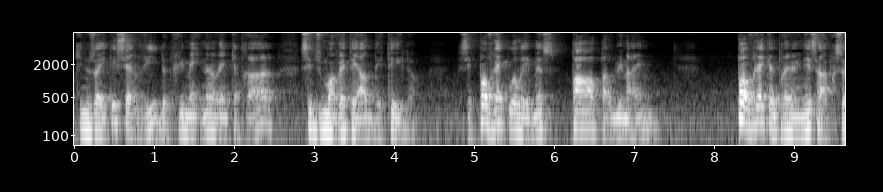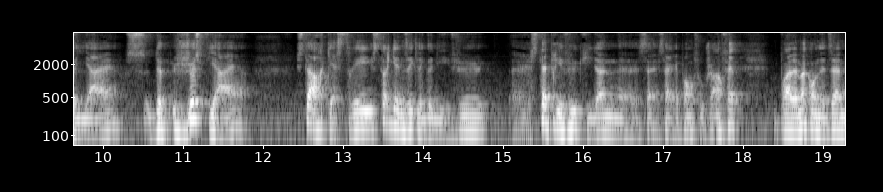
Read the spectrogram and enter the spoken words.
qui nous a été servi depuis maintenant 24 heures, c'est du mauvais théâtre d'été. là. C'est pas vrai que Will Amos part par lui-même. Pas vrai que le premier ministre a appris ça hier, juste hier. C'était orchestré, c'était organisé avec le gars des vues. Euh, c'était prévu qu'il donne euh, sa, réponse aux gens. En fait, probablement qu'on a dit à M.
